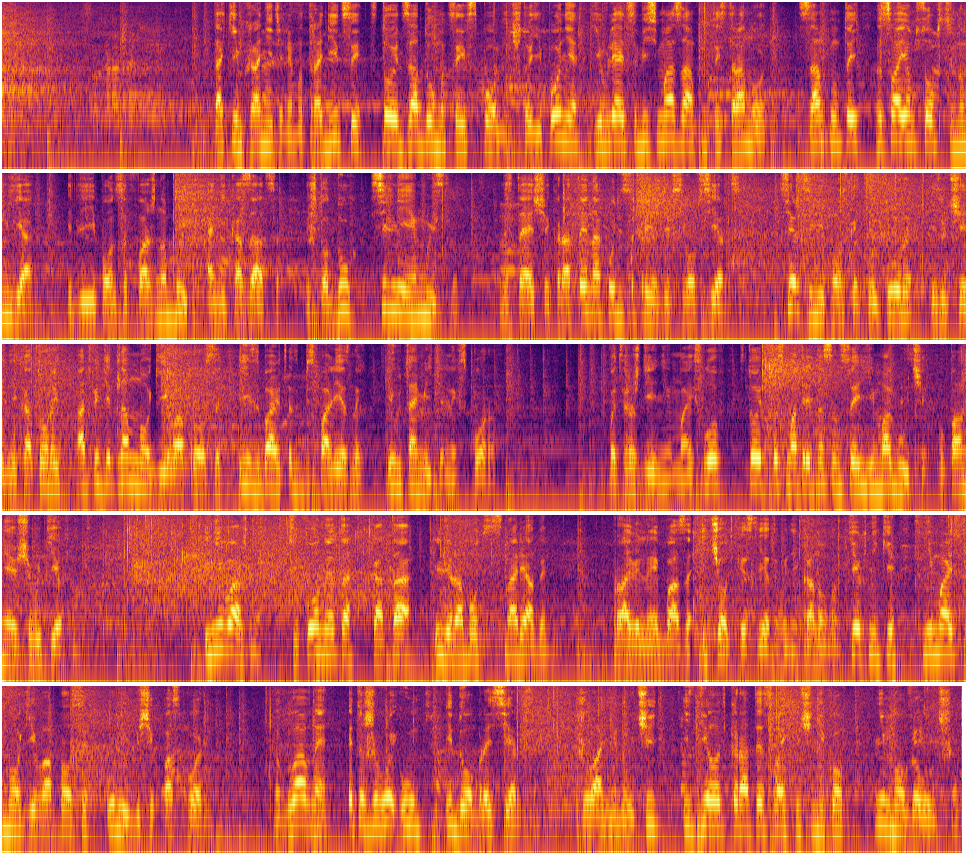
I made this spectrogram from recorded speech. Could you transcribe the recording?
Таким хранителем от традиций стоит задуматься и вспомнить, что Япония является весьма замкнутой страной, замкнутой на своем собственном «я», и для японцев важно быть, а не казаться, и что дух сильнее мысли. Настоящее карате находится прежде всего в сердце сердце японской культуры, изучение которой ответит на многие вопросы и избавит от бесполезных и утомительных споров. Подтверждением моих слов стоит посмотреть на сенсея Ямагучи, выполняющего технику. И неважно, кикон это, ката или работа с снарядами. Правильная база и четкое следование канонам техники снимает многие вопросы у любящих поспорить. Но главное – это живой ум и доброе сердце желание научить и сделать карате своих учеников немного лучше.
